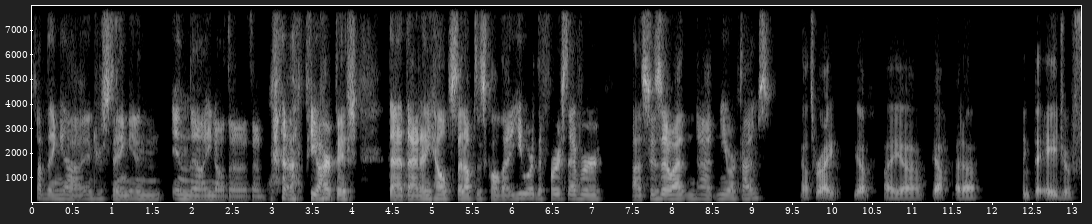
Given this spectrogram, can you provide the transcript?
something uh, interesting in in the you know the the PR pitch that that he helped set up this call. That you were the first ever uh, CISO at, at New York Times. That's right. Yep. I uh, yeah at a I think the age of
